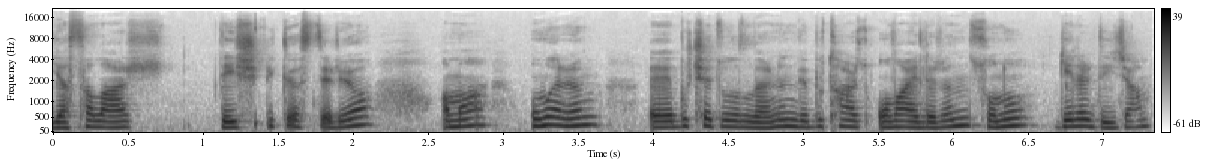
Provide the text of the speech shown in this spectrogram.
yasalar değişiklik gösteriyor. Ama umarım e, bu chat odalarının ve bu tarz olayların sonu gelir diyeceğim.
